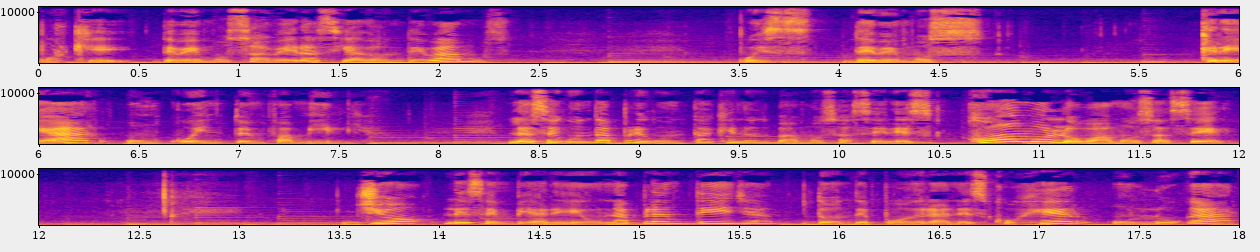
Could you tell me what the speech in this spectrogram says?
Porque debemos saber hacia dónde vamos. Pues debemos crear un cuento en familia. La segunda pregunta que nos vamos a hacer es ¿cómo lo vamos a hacer? Yo les enviaré una plantilla donde podrán escoger un lugar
